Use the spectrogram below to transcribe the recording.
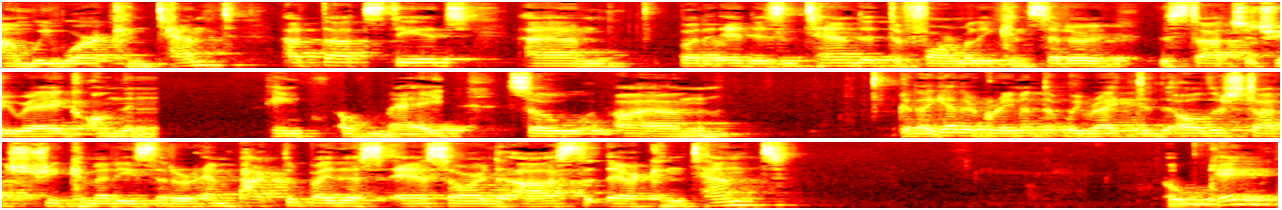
and we were content at that stage, um, but it is intended to formally consider the statutory reg on the 15th of May. So um, could I get agreement that we write to the other statutory committees that are impacted by this SR to ask that they're content? Okay.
